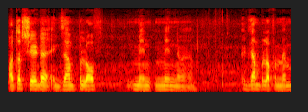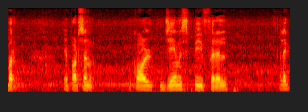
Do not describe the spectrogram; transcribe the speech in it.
author shared an example of main, main uh, example of a member a person called james p. Farrell. Like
